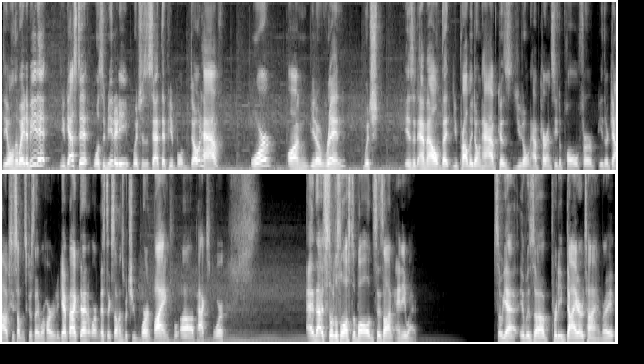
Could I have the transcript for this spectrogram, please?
the only way to beat it, you guessed it, was immunity, which is a set that people don't have, or on, you know, Rin, which is an ML that you probably don't have because you don't have currency to pull for either Galaxy summons because they were harder to get back then, or Mystic summons, which you weren't buying uh, packs for. And that still just lost the Baal and Sezan anyway. So yeah, it was a pretty dire time, right?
